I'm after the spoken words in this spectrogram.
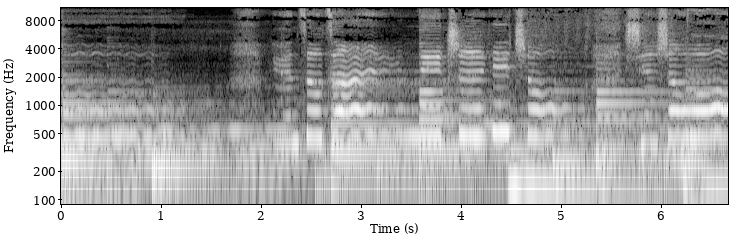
路，愿走在你旨意中，献上我。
